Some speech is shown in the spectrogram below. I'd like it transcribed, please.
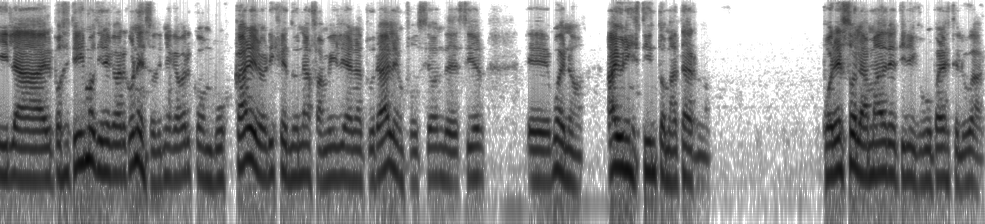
y el positivismo tiene que ver con eso, tiene que ver con buscar el origen de una familia natural en función de decir, eh, bueno, hay un instinto materno. Por eso la madre tiene que ocupar este lugar.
